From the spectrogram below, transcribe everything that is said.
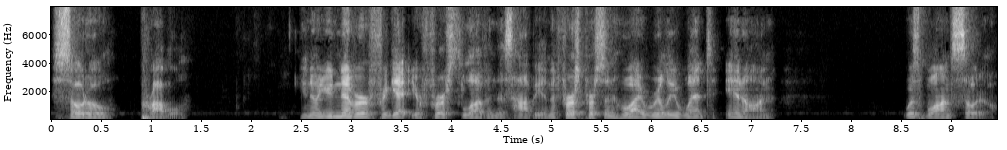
Soto problem. You know, you never forget your first love in this hobby. And the first person who I really went in on was Juan Soto.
